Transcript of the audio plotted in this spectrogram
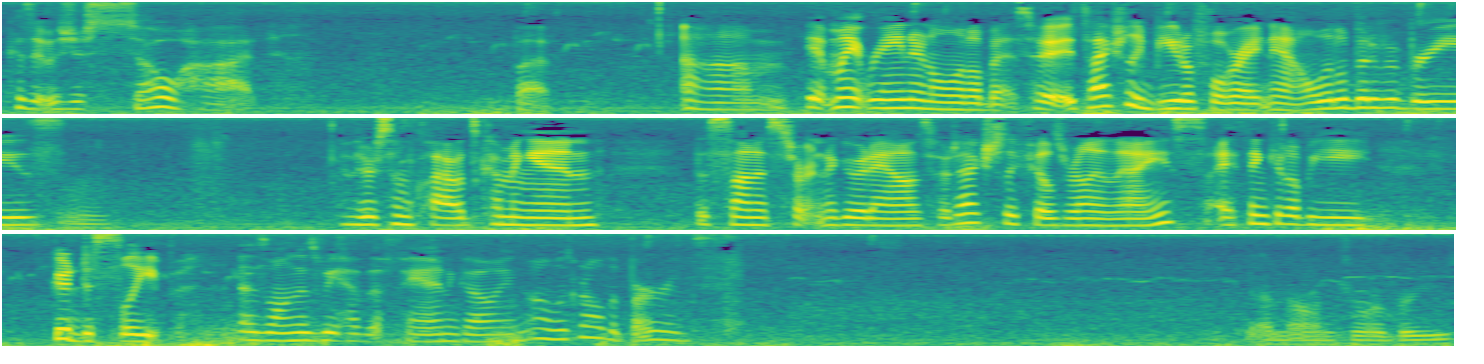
because it was just so hot. But um, it might rain in a little bit. So it's actually beautiful right now. A little bit of a breeze. There's some clouds coming in. The sun is starting to go down, so it actually feels really nice. I think it'll be good to sleep as long as we have the fan going. Oh, look at all the birds. Got an onshore breeze.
